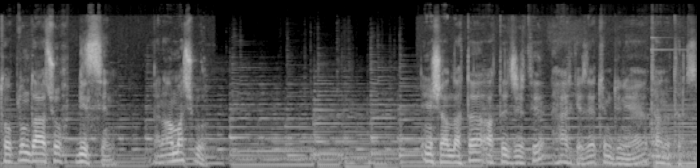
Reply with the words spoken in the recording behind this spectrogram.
Toplum daha çok bilsin. Yani amaç bu. İnşallah da atlı ciriti herkese, tüm dünyaya tanıtırız.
